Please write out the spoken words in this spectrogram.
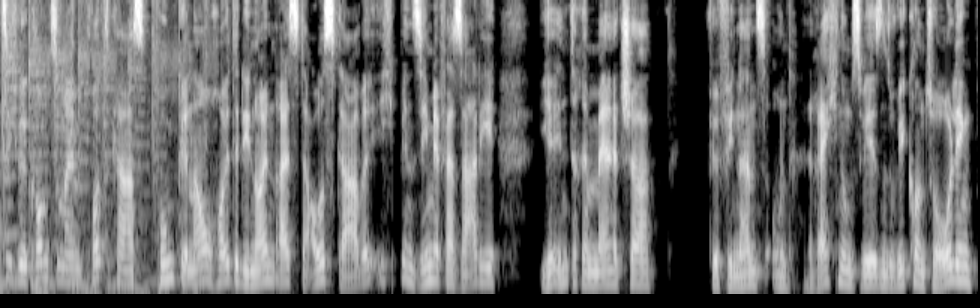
Herzlich willkommen zu meinem Podcast Punkt Genau. Heute die 39. Ausgabe. Ich bin Semir Versadi, Ihr Interim Manager für Finanz- und Rechnungswesen sowie Controlling.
